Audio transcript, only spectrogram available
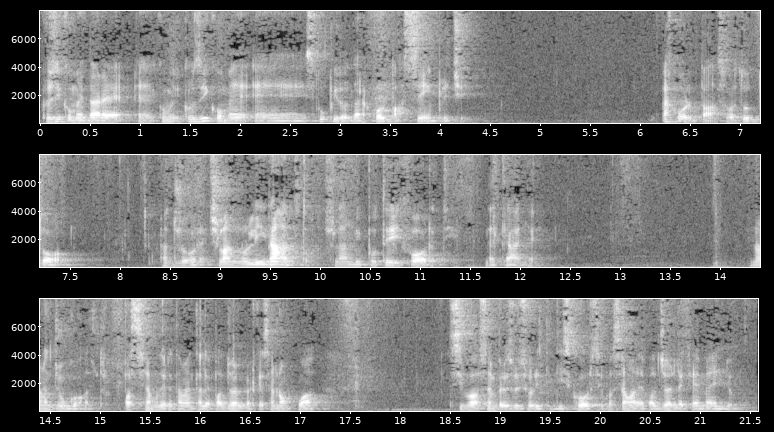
Così come, dare, eh, come, così come è stupido dare colpa a semplici. La colpa, soprattutto maggiore, ce l'hanno lì in alto, ce l'hanno i poteri forti del Cagliari. Non aggiungo altro, passiamo direttamente alle pagelle perché sennò qua si va sempre sui soliti discorsi, passiamo alle pagelle che è meglio.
